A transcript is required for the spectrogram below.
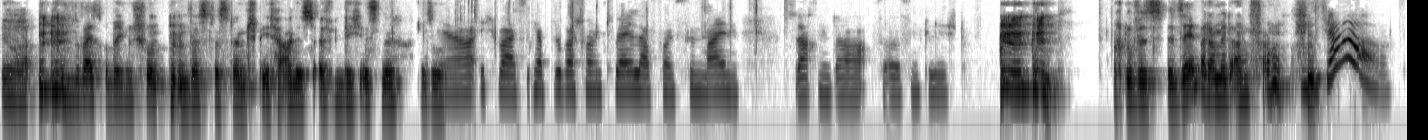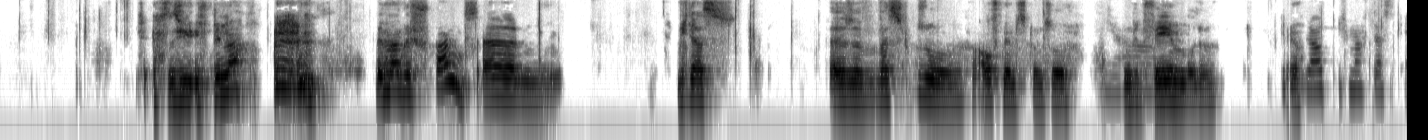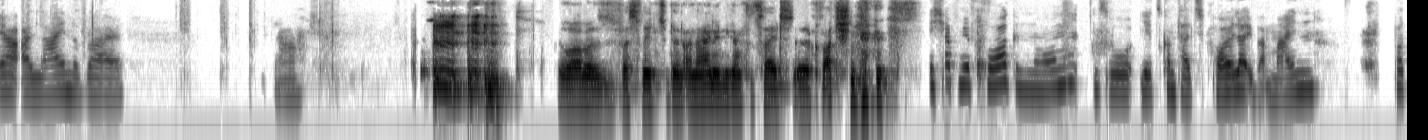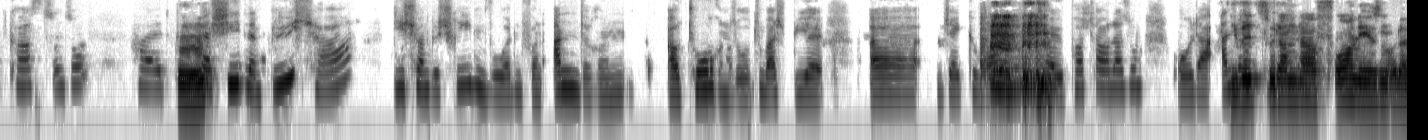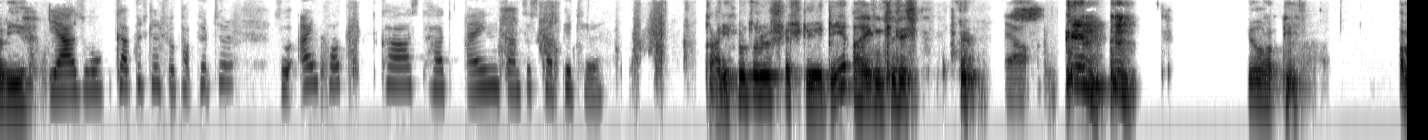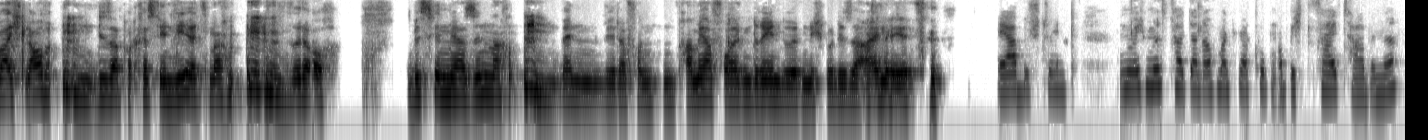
Ja, du weißt übrigens schon, dass das dann später alles öffentlich ist, ne? Also, Ja, ich weiß. Ich habe sogar schon einen Trailer von für meinen Sachen da veröffentlicht. ach, du willst selber damit anfangen? Ja. Also ich, bin mal, bin mal gespannt, ähm, wie das, also was du so aufnimmst und so. Ja. Und mit wem oder. Ich Ja. glaube, ich mache das eher alleine, weil ja, Ja, aber was willst du denn alleine die ganze Zeit äh, quatschen? ich habe mir vorgenommen, so jetzt kommt halt Spoiler über meinen Podcasts und so, halt Mhm. verschiedene Bücher, die schon geschrieben wurden von anderen Autoren, so zum Beispiel äh, J.K. Rowling, Harry Potter oder so, oder Die andere willst du dann da Bücher. vorlesen oder wie? Ja, so Kapitel für Kapitel. So ein Podcast hat ein ganzes Kapitel. Gar nicht nur so eine schlechte Idee eigentlich. Ja. Ja. Aber ich glaube, dieser Podcast, den wir jetzt machen, würde auch ein bisschen mehr Sinn machen, wenn wir davon ein paar mehr Folgen drehen würden, nicht nur diese eine jetzt. Ja, bestimmt. Nur ich müsste halt dann auch manchmal gucken, ob ich Zeit habe, ne?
